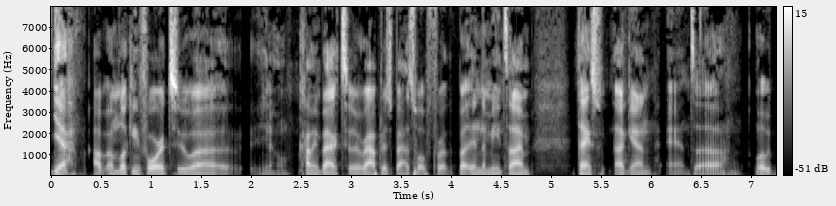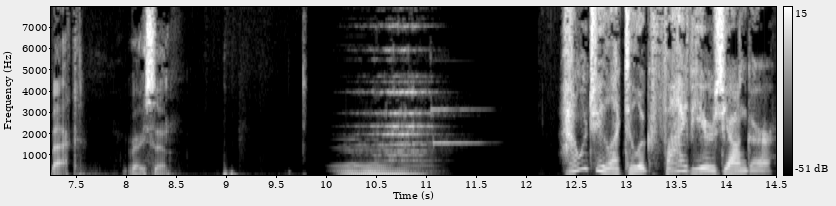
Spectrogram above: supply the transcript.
yeah, I'm looking forward to uh, you know coming back to Raptors basketball. For but in the meantime, thanks again, and uh, we'll be back very soon. How would you like to look five years younger?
